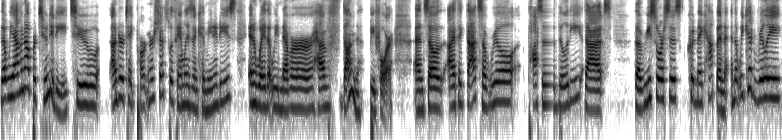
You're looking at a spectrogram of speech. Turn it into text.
that we have an opportunity to undertake partnerships with families and communities in a way that we never have done before. And so I think that's a real possibility that the resources could make happen and that we could really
